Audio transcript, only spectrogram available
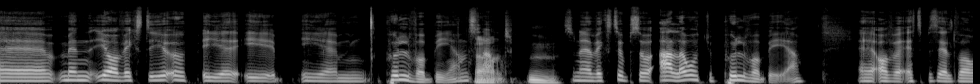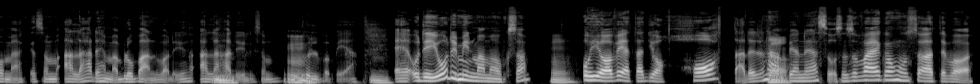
Eh, men jag växte ju upp i, i, i um, pulverbens Ja. land. Mm. Så när jag växte upp så alla åt ju pulverbea. Eh, av ett speciellt varumärke som alla hade hemma. Blå band var det ju. Alla Mm. hade ju liksom Mm. pulverbea. Mm. Eh, och det gjorde min mamma också. Mm. Och jag vet att jag hatade den här Ja. bearnaisesåsen. Så varje gång hon sa att det var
